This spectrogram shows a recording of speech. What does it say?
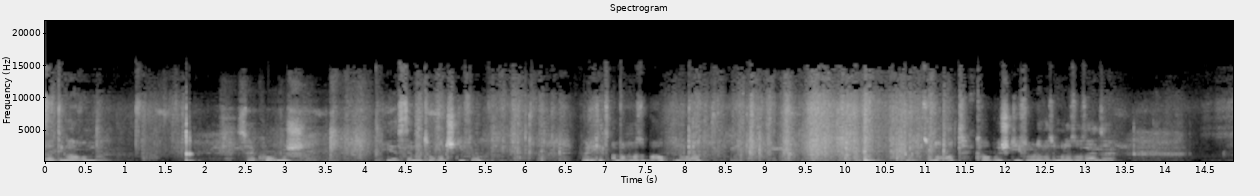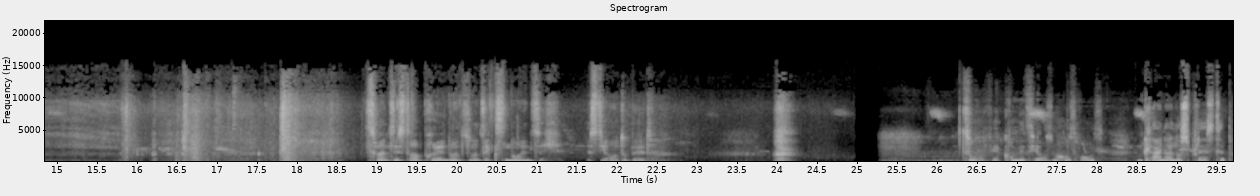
äh, rum. Sehr komisch. Hier ist der Motorradstiefel. Würde ich jetzt einfach mal so behaupten, oder? So eine Art Cowboy-Stiefel oder was immer das auch sein soll. Zwanzigster April 1996 ist die Autobild. So, wir kommen jetzt hier aus dem Haus raus. Ein kleiner Lost Place-Tipp.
